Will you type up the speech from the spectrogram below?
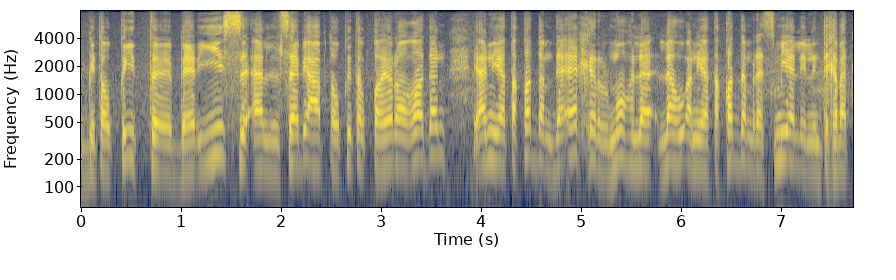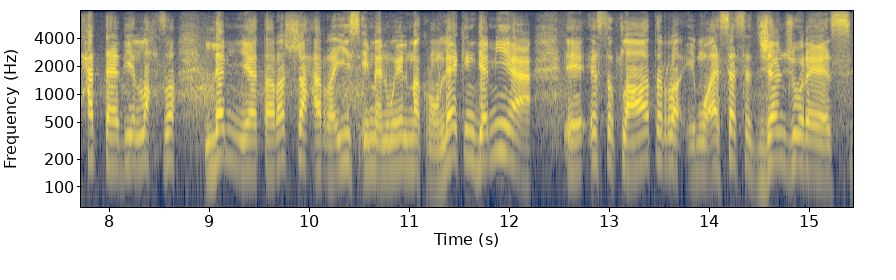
بتوقيت باريس السابعة بتوقيت القاهرة غدا أن يتقدم ده آخر مهلة له أن يتقدم رسميا للانتخابات. حتى هذه اللحظة لم يترشح الرئيس إيمانويل ماكرون. لكن جميع استطلاعات الرأي مؤسسة جان جوراس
